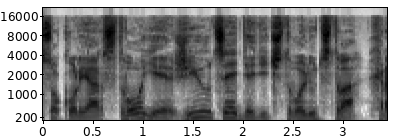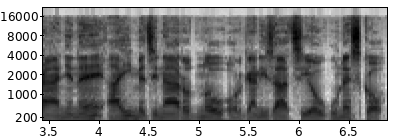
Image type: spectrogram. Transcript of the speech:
Sokoliarstvo je žijúce dedičstvo ľudstva, chránené aj Medzinárodnou organizáciou UNESCO.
